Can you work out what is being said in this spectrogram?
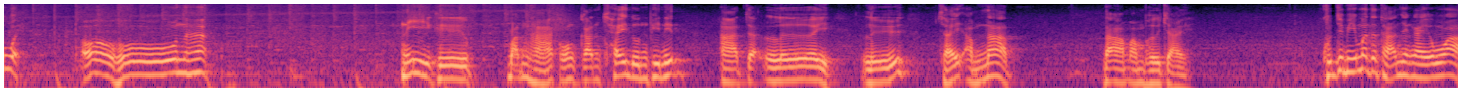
ด้วย โอ้โห นะฮะ นี่คือปัญหาของการใช้ดุลพินิษอาจจะเลย หรือใช้อำนาจตามอำเภอใจ คุณจะมีมาตรฐานยังไงว่า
